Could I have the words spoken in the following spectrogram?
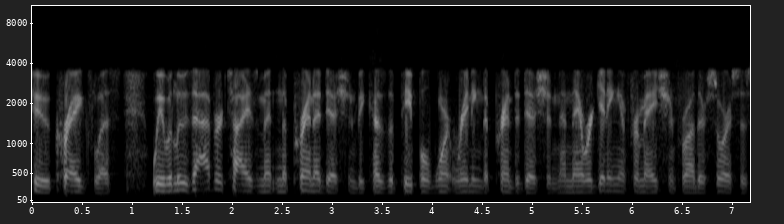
to Craigslist. We would lose advertisement in the print edition because the people weren't reading the print edition and they were getting information from other sources.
